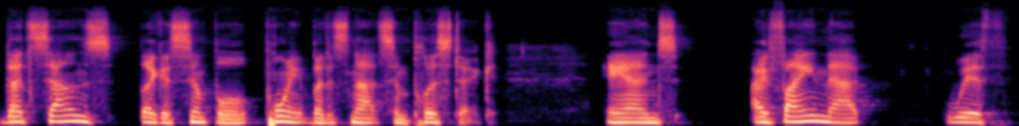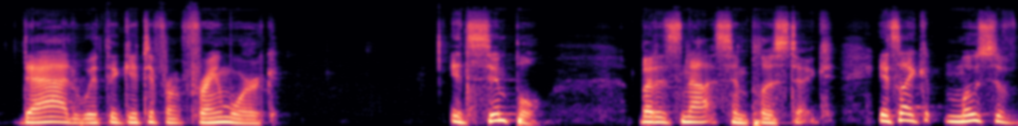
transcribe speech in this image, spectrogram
that sounds like a simple point, but it's not simplistic. And I find that with dad, with the Get Different framework, it's simple, but it's not simplistic. It's like most of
